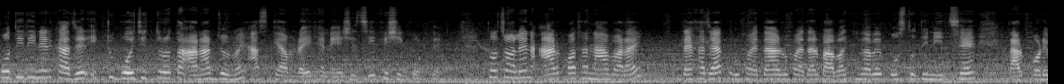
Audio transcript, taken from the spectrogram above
প্রতিদিনের কাজের একটু বৈচিত্র্যতা আনার জন্যই আজকে আমরা এখানে এসেছি ফিশিং করতে। তো চলেন আর কথা না বাড়ায় দেখা যাক রুফায়দা রুফায়দার বাবা কীভাবে প্রস্তুতি নিচ্ছে। তারপরে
